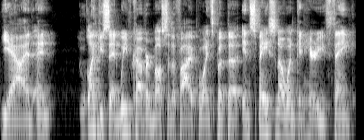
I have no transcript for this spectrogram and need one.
Yeah, and, and like you said, we've covered most of the five points, but the in space no one can hear you think.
